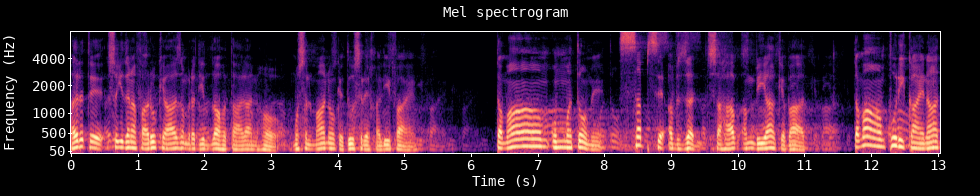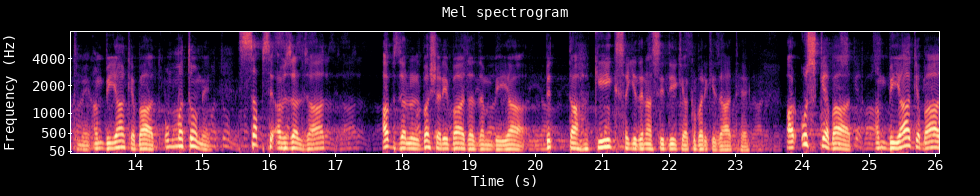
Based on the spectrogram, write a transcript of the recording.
حضرت سیدنا فاروق اعظم رضی اللہ تعالیٰ عنہ مسلمانوں کے دوسرے خلیفہ ہیں۔ تمام امتوں میں سب سے افضل صحاب انبیاء کے بعد، تمام پوری کائنات میں انبیاء کے بعد امتوں میں سب سے افضل ذات افضل البشر بعد الانبیاء بالتحقیق سیدنا صدیق اکبر کی ذات ہے۔ اور اس کے بعد، انبیاء کے بعد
